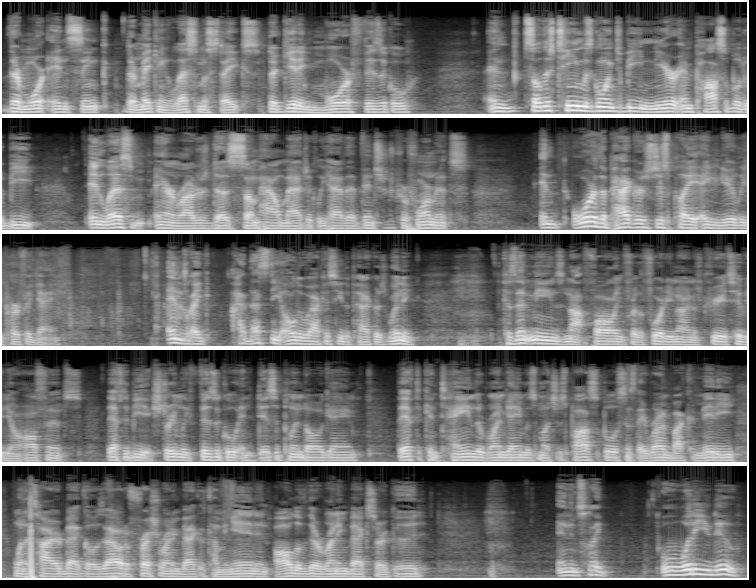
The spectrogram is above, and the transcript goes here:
They're more in sync. They're making less mistakes. They're getting more physical. And so this team is going to be near impossible to beat unless Aaron Rodgers does somehow magically have that vintage performance and or the Packers just play a nearly perfect game. And like that's the only way I can see the Packers winning. Cuz that means not falling for the 49ers creativity on offense. They have to be extremely physical and disciplined all game. They have to contain the run game as much as possible since they run by committee. When a tired back goes out, a fresh running back is coming in, and all of their running backs are good. And it's like, well, what do you do?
